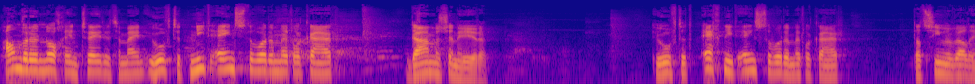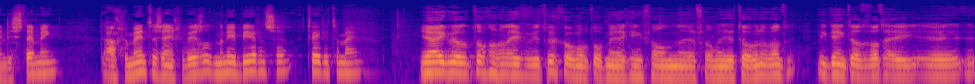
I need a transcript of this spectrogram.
Anderen nog in tweede termijn. U hoeft het niet eens te worden met elkaar, dames en heren. U hoeft het echt niet eens te worden met elkaar. Dat zien we wel in de stemming. De argumenten zijn gewisseld. Meneer Berendsen, tweede termijn. Ja, ik wil toch nog even weer terugkomen op de opmerking van, uh, van meneer Tonen. Want ik denk dat wat hij, uh,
